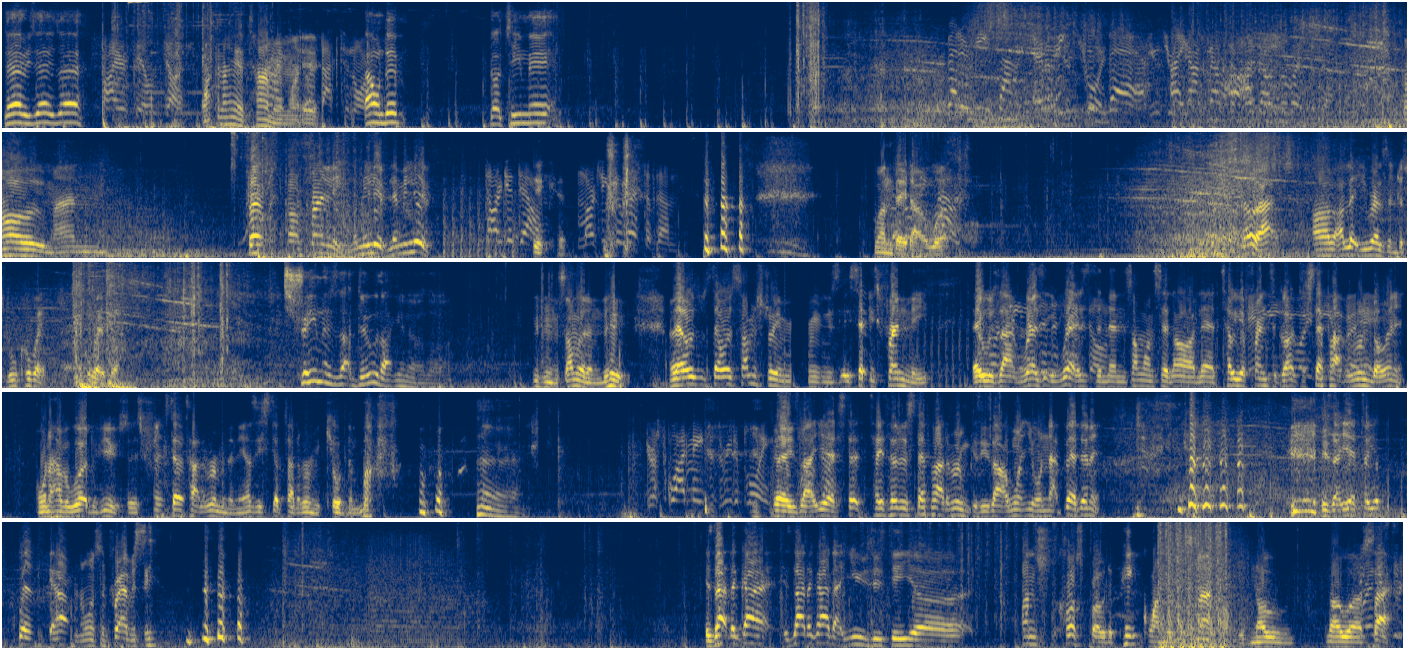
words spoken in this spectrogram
There, he's there, he's there. Fire sale done. Why can I hear time in my Prices ear? Back to normal. Found him. Got a teammate. Better be some Enemy freaks destroyed. in there. Use your attack map to hunt down the rest of them. No, man. Friend, I'm friendly. Let me live. Let me live. Target down. Dickhead. Marching the rest of them. One day that'll work. Alright. I'll, I'll let you res and just walk away. Walk away, bro. Streamers that do that, you know, though. Mhm, some of them do. And there was there was some streamers. They said he's friendly. They was like res, he res, and then someone said, "Oh, there, tell your friend to go to step out the room, though, innit? I want to have a word with you." So his friend stepped out of the room, and then as he stepped out of the room, he killed them both. Your squad mate is redeploying. yeah, he's like, "Yeah, ste- tell her to step out of the room because he's like, I want you on that bed, innit?" he's like, "Yeah, tell your boy to get out, and I want some privacy." Is that the guy? Is that the guy that uses the uh, punch crossbow, the pink one with the sniper with no no uh, sight?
